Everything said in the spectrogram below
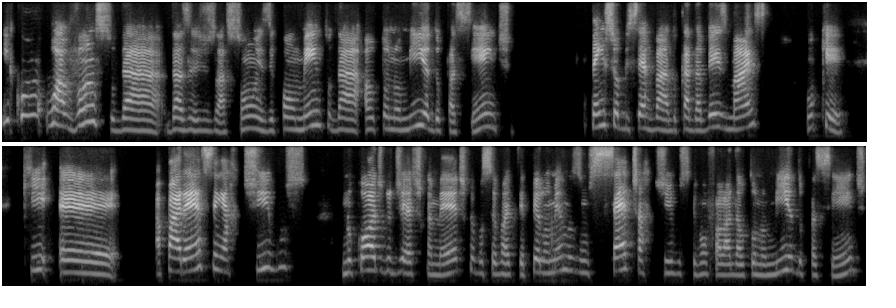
E com o avanço da, das legislações e com o aumento da autonomia do paciente, tem se observado cada vez mais o quê? Que é, aparecem artigos no Código de Ética Médica, você vai ter pelo menos uns sete artigos que vão falar da autonomia do paciente,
